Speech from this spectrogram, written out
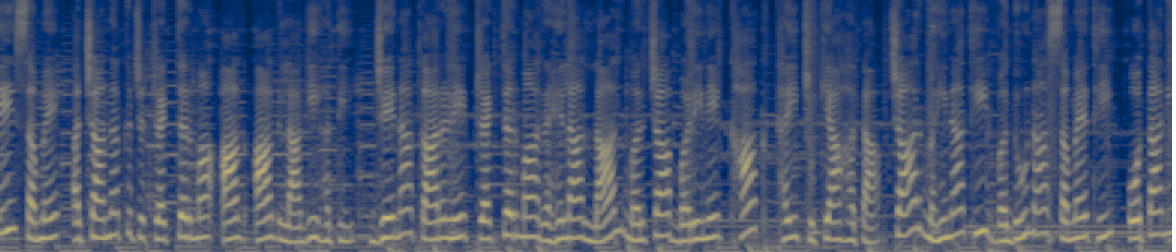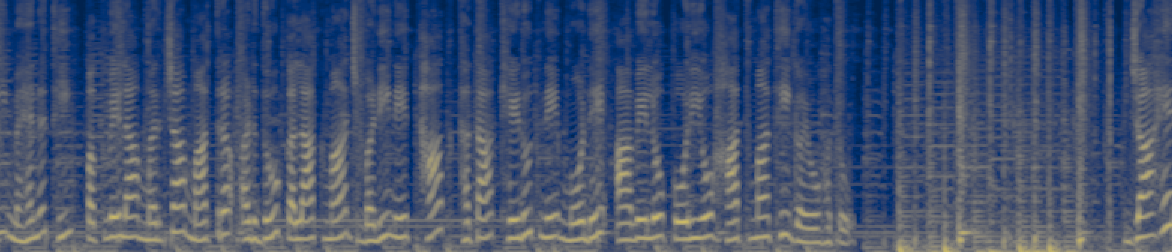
તે સમયે અચાનક જ ટ્રેક્ટરમાં આગ આગ લાગી હતી, જેના કારણે ટ્રેક્ટરમાં રહેલા લાલ મરચા બળીને ખાક થઈ ચૂક્યા હતા. ચાર મહિનાથી વધુના સમયથી પોતાની મહેનતથી પકવેલા મરચા માત્ર અડધો કલાકમાં જ બળીને થાક થતા ખેડૂતને મોઢે આવેલો કોરિયો હાથમાંથી ગયો હતો. જાહેર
